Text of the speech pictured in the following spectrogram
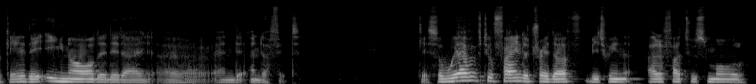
Okay, they ignore the data uh, and the underfit. Okay, so we have to find a trade-off between alpha too small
